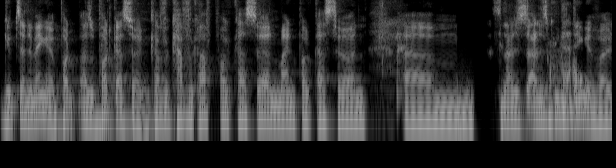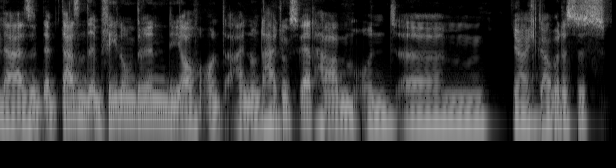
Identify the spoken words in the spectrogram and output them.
gibt es eine Menge. Pod, also Podcast hören, Kaffee, Kaffeekraft Podcast hören, mein Podcast hören. Ähm, das sind alles, alles gute Dinge, weil da sind, da sind Empfehlungen drin, die auch einen Unterhaltungswert haben. Und ähm, ja, ich glaube, das ist,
